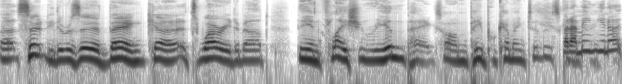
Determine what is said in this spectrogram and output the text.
uh, certainly the Reserve Bank, uh, it's worried about the inflationary impacts on people coming to this. But country. I mean, you know,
